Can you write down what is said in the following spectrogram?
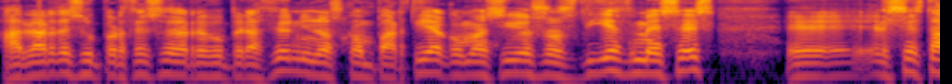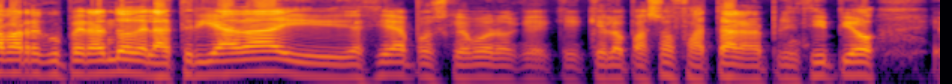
hablar de su proceso de recuperación y nos compartía cómo han sido esos 10 meses. Eh, él se estaba recuperando de la triada y decía pues que bueno, que, lo pasó fatal al principio. Eh,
